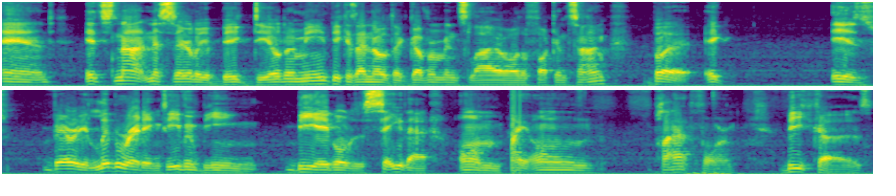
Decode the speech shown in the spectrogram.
and it's not necessarily a big deal to me because I know that governments lie all the fucking time, but it is very liberating to even being be able to say that on my own platform because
